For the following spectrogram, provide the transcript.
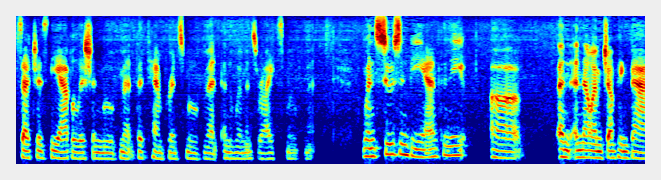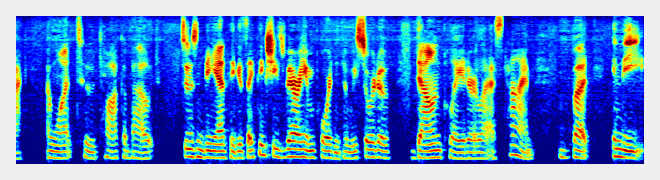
such as the abolition movement, the temperance movement, and the women's rights movement. When Susan B. Anthony, uh, and, and now I'm jumping back, I want to talk about Susan B. Anthony because I think she's very important and we sort of downplayed her last time. But in the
